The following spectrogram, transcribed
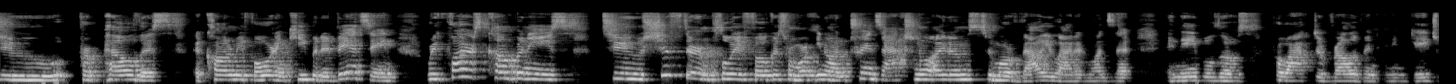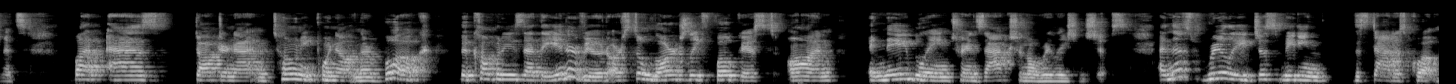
to propel this economy forward and keep it advancing requires companies to shift their employee focus from working on transactional items to more value added ones that enable those proactive, relevant engagements. But as Dr. Nat and Tony point out in their book, the companies that they interviewed are still largely focused on enabling transactional relationships. And that's really just meeting the status quo.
